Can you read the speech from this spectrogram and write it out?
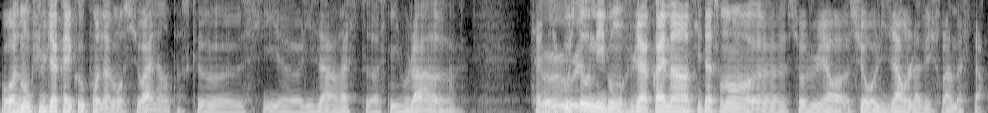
heureusement que Julia a quelques points d'avance sur elle, hein, parce que si euh, Lisa reste à ce niveau-là, euh, ça va être du costaud, oui. mais bon, Julia a quand même un petit ascendant euh, sur, Julia, sur Lisa, on l'a vu sur la Mastart.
